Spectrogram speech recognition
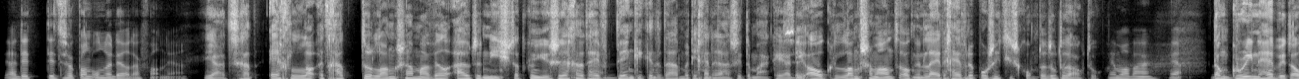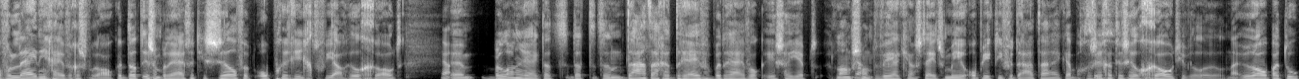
ja, dit, dit is ook wel een onderdeel daarvan. Ja, ja het gaat echt het gaat te langzaam, maar wel uit de niche. Dat kun je zeggen. Dat heeft denk ik inderdaad met die generatie te maken. Ja, die ook langzamerhand ook in leidinggevende posities komt. Dat doet er ook toe. Helemaal waar, ja. Dan Green Habit, over leidinggeven gesproken. Dat is een bedrijf dat je zelf hebt opgericht, voor jou heel groot. Ja. Um, belangrijk dat, dat het een datagedreven bedrijf ook is. Je hebt langzaam ja. werk je aan steeds meer objectieve data. Ik heb al gezegd, het is heel groot. Je wil naar Europa toe.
